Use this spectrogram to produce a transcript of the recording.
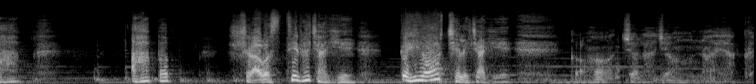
आप आप अब श्रावस्ती न जाइए, कहीं और चले जाइए। कहाँ चला जाऊँ, नायक?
